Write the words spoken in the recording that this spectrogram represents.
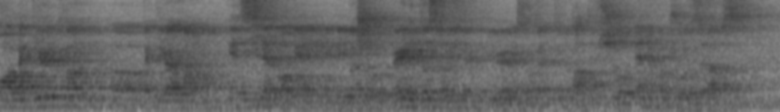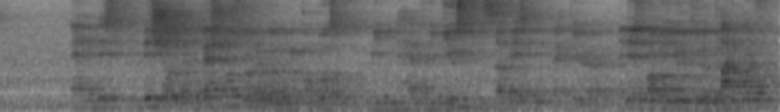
for bacterial count, uh, bacterial count, you can see that organic and paper show very little surface bacteria as compared to the artificial and the controlled setups. And this, this shows that vegetables grown in vermicompost we have reduced surface bacteria. And this is probably due to the plant growth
